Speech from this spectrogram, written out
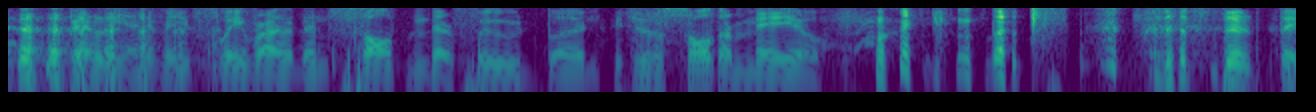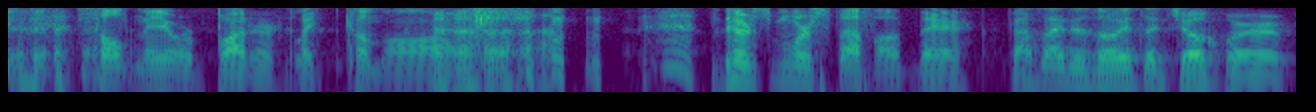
barely have any flavor other than salt in their food, but it's either salt or mayo. Like, that's that's their thing. Salt, mayo, or butter. Like, come on. There's more stuff out there. That's why there's always the joke where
